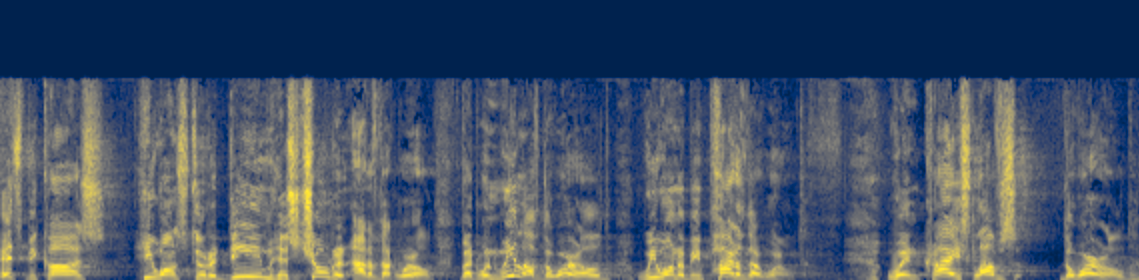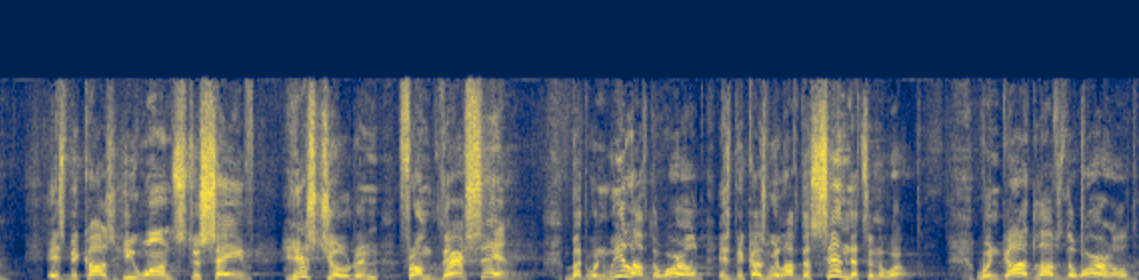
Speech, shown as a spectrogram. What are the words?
it's because he wants to redeem his children out of that world. But when we love the world, we want to be part of that world. When Christ loves the world, it's because he wants to save his children from their sin. But when we love the world, it's because we love the sin that's in the world. When God loves the world,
